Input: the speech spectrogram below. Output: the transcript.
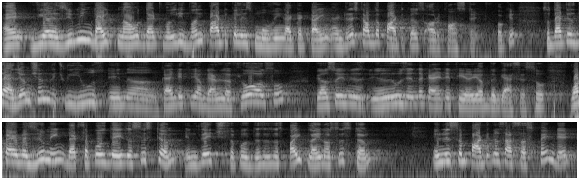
and we are assuming right now that only one particle is moving at a time and rest of the particles are constant. Okay. So, that is the assumption which we use in uh, kinetic theory of granular flow also we also use in the kinetic theory of the gases. So, what I am assuming that suppose there is a system in which suppose this is a pipeline or system in which some particles are suspended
